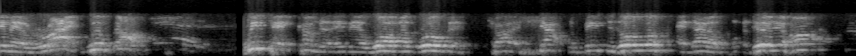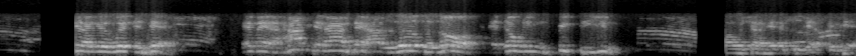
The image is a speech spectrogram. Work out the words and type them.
amen, right with God. We can't come to, amen, Walnut Grove and try to shout the beaches over and got a dirty heart. Can I get a witness here? Amen. How can I say I love the Lord and don't even speak to you? I wish I had some help in here.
